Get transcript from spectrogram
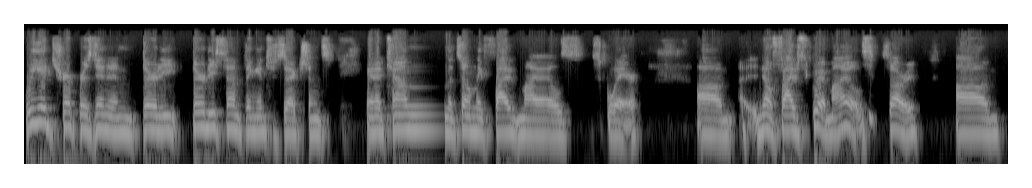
we had trippers in in 30, 30 something intersections in a town that's only five miles square. Um, no, five square miles, sorry. Um,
